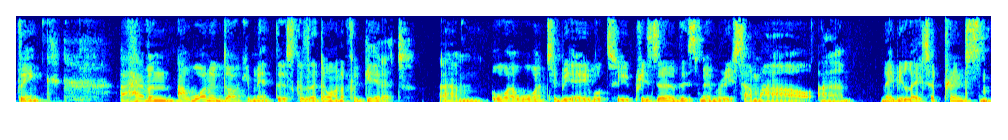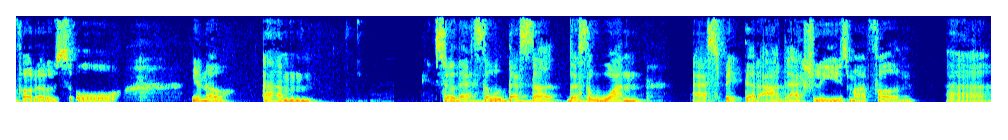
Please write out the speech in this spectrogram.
think I haven't. I want to document this because I don't want to forget it, um, or I want to be able to preserve this memory somehow. Um, maybe later print some photos, or you know. Um, so that's the that's the that's the one aspect that I'd actually use my phone. Uh,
